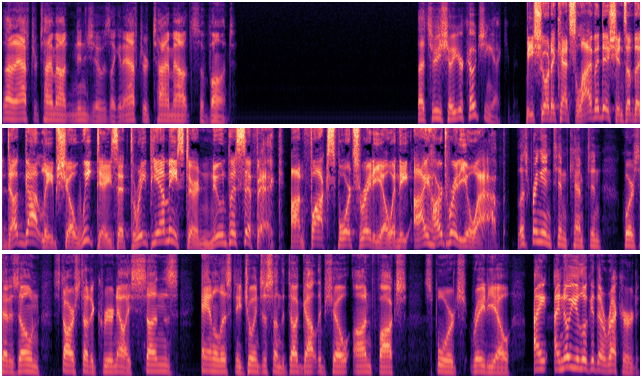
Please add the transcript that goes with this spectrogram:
Not an after timeout ninja. It was like an after timeout savant. That's where you show your coaching acumen. Be sure to catch live editions of the Doug Gottlieb Show weekdays at 3 p.m. Eastern, noon Pacific, on Fox Sports Radio and the iHeartRadio app. Let's bring in Tim Kempton. Of course, had his own star-studded career. Now a Suns analyst, and he joins us on the Doug Gottlieb Show on Fox Sports Radio. I, I know you look at their record,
